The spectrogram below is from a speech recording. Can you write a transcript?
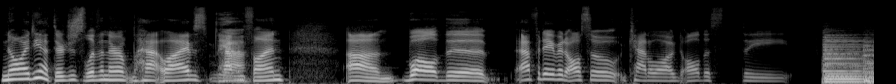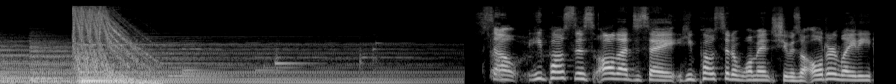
No idea. They're just living their lives, Yeah. having fun. Um, well, the affidavit also cataloged all this the So he posts this, all that to say, he posted a woman. She was an older lady.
